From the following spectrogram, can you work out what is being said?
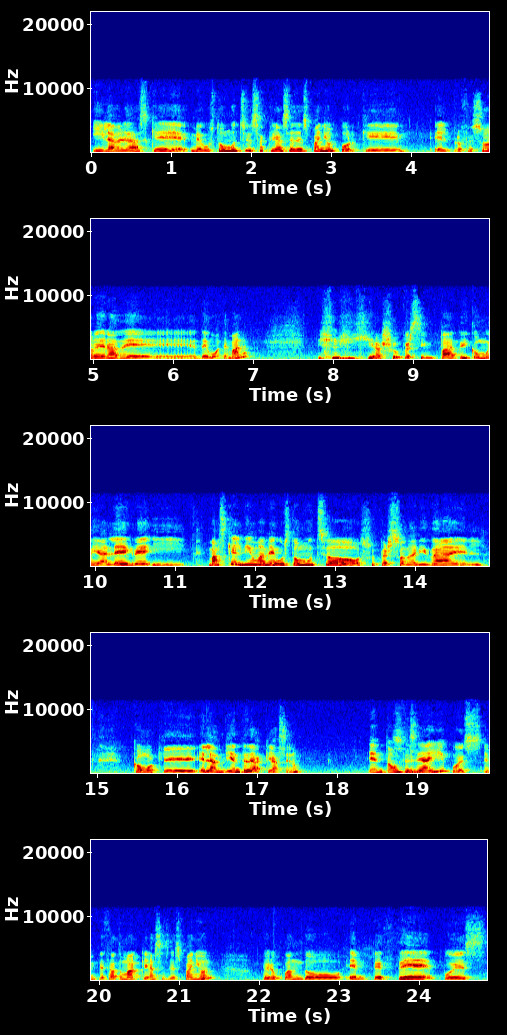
Y la verdad es que me gustó mucho esa clase de español porque el profesor era de, Guatemala y era súper simpático, muy alegre y más que el idioma me gustó mucho su personalidad, el, como que el ambiente de la clase, ¿no? Entonces de ahí pues empecé a tomar clases de español, pero cuando empecé pues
